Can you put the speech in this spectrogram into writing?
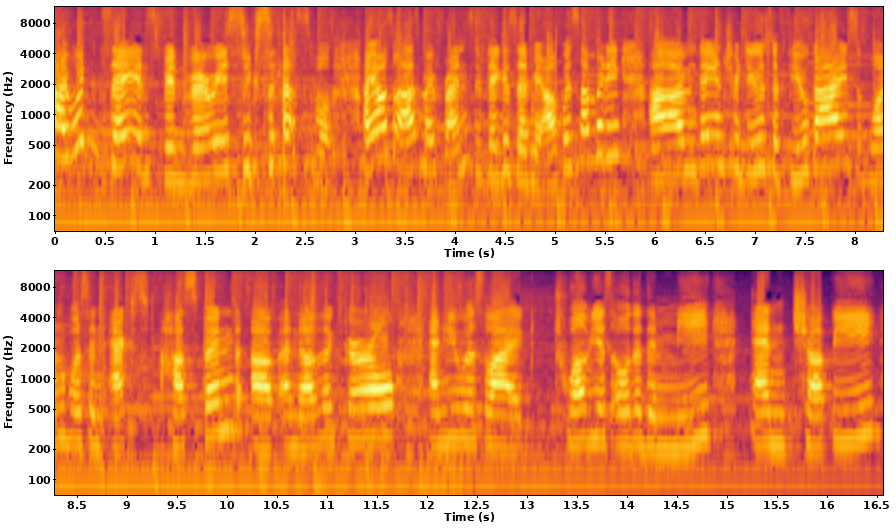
I wouldn't say it's been very successful. I also asked my friends if they could set me up with somebody. Um, they introduced a few guys. One was an ex-husband of another girl and he was like 12 years older than me and chubby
